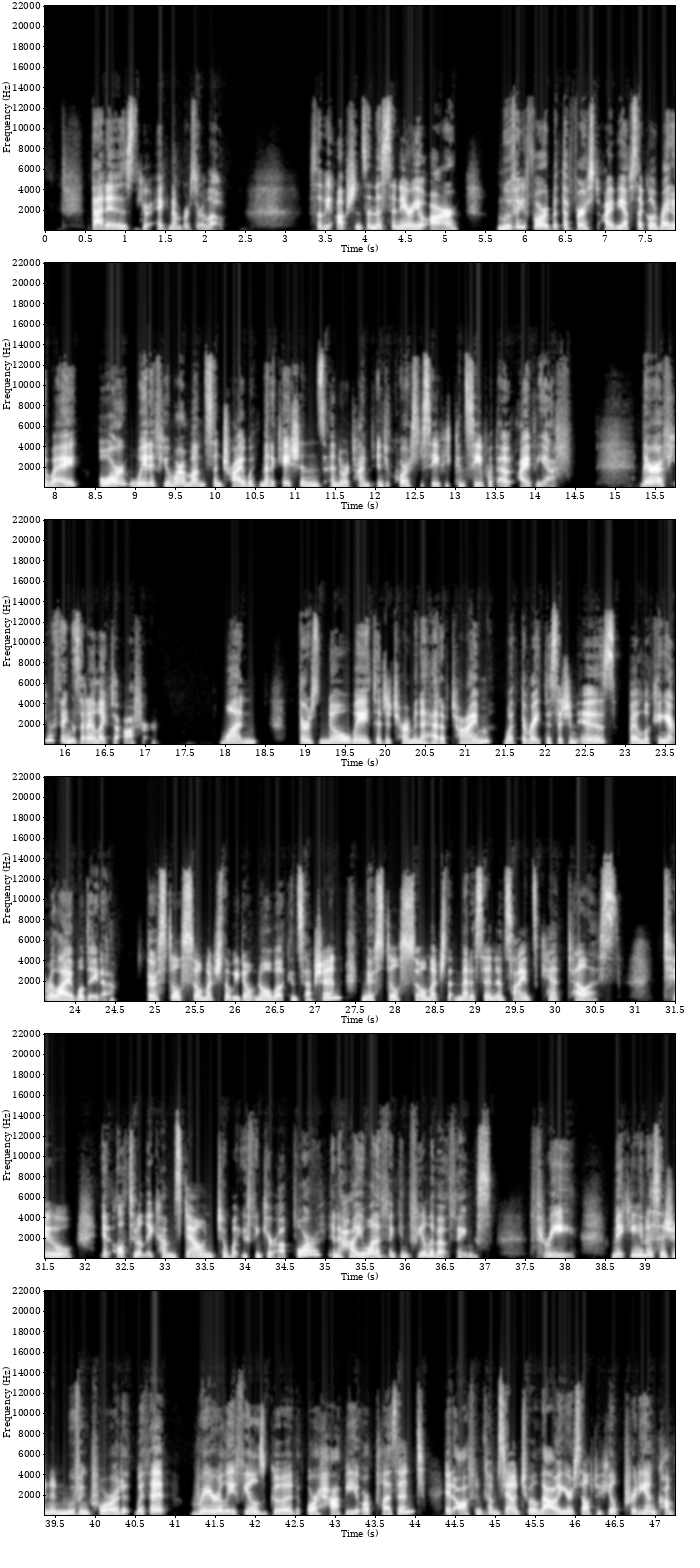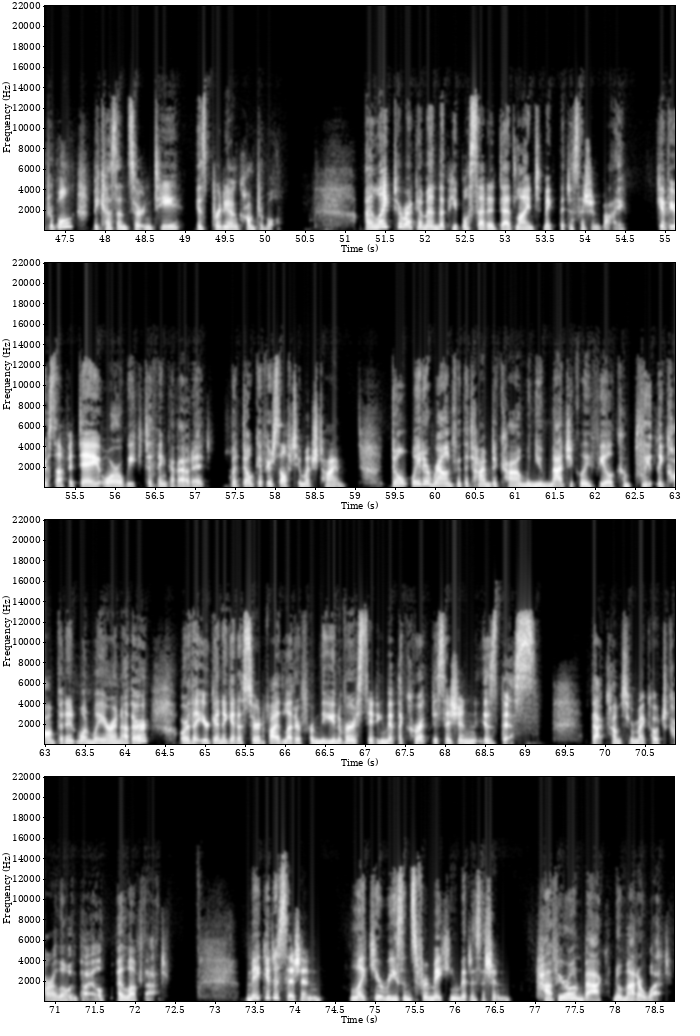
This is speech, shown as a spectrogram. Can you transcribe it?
That is, your egg numbers are low. So the options in this scenario are moving forward with the first IVF cycle right away or wait a few more months and try with medications and or timed intercourse to see if you conceive without IVF. There are a few things that I like to offer. One, there's no way to determine ahead of time what the right decision is by looking at reliable data. There's still so much that we don't know about conception, and there's still so much that medicine and science can't tell us. Two, it ultimately comes down to what you think you're up for and how you want to think and feel about things. Three, making a decision and moving forward with it rarely feels good or happy or pleasant. It often comes down to allowing yourself to feel pretty uncomfortable because uncertainty is pretty uncomfortable. I like to recommend that people set a deadline to make the decision by. Give yourself a day or a week to think about it, but don't give yourself too much time. Don't wait around for the time to come when you magically feel completely confident one way or another, or that you're going to get a certified letter from the universe stating that the correct decision is this. That comes from my coach, Kara Loewentheil. I love that. Make a decision, like your reasons for making the decision. Have your own back no matter what.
